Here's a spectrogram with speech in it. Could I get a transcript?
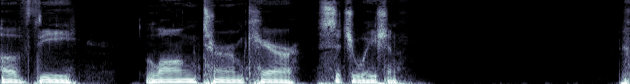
of the long term care situation.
